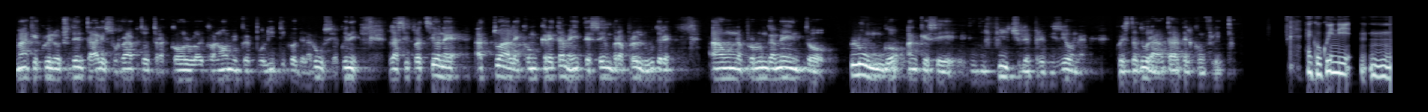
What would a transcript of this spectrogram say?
ma anche quelle occidentali sul rapido tracollo economico e politico della Russia. Quindi la situazione attuale concretamente sembra preludere a un prolungamento lungo, anche se di difficile previsione questa durata del conflitto. Ecco, quindi mh,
